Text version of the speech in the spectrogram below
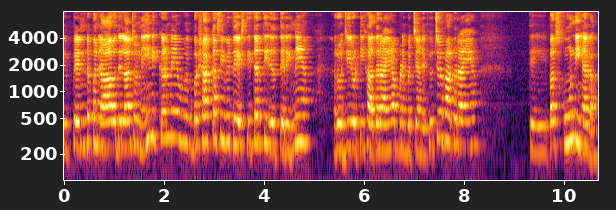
ਕਿ ਪਿੰਡ ਪੰਜਾਬ ਦਿਲਾਂ ਚੋਂ ਨਹੀਂ ਨਿਕਲਣੇ, ਬਸ਼ੱਕ ਅਸੀਂ ਵਿਦੇਸ਼ ਦੀ ਧਰਤੀ ਦੇ ਉੱਤੇ ਰਹਿੰਦੇ ਆ ਰੋਜੀ ਰੋਟੀ ਖਾਤਰ ਆਏ ਆ ਆਪਣੇ ਬੱਚਿਆਂ ਦੇ ਫਿਊਚਰ ਖਾਤਰ ਆਏ ਆ ਤੇ ਪਰ ਸਕੂਨ ਨਹੀਂ ਹੈਗਾ।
